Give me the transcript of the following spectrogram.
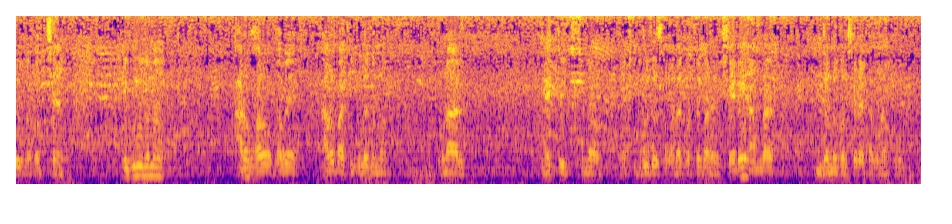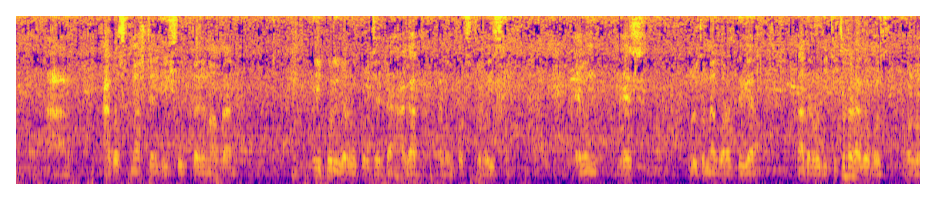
রূপ হচ্ছে, এগুলি যেন আরও ভালোভাবে আরও বাকিগুলো যেন ওনার নেতৃত্ব যেন অতি দ্রুত সমাধান করতে পারে, সেটাই আমরা জনগণ সেটা কামনা করি। আর আগস্ট মাসটা এই সুখটা যেন আমরা এই পরিবারের উপরে যে একটা আঘাত এবং কষ্ট হয়েছে, এবং দেশ পরিচালনা করার থেকে তাদের হয়তো কিছুটা রাগব হলো।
